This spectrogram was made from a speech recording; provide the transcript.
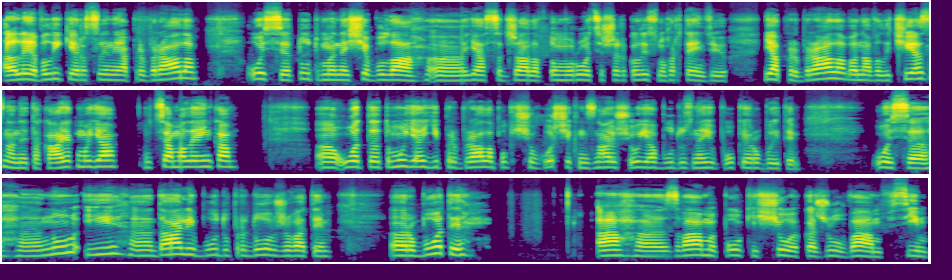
Але великі рослини я прибрала. Ось е, тут у мене ще була, е, я саджала в тому році широколисну гортензію. Я прибрала, вона величезна, не така, як моя, оця маленька. Е, От тому я її прибрала поки що в горщик, не знаю, що я буду з нею поки робити. Ось, ну і далі буду продовжувати роботи. А з вами поки що кажу вам всім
